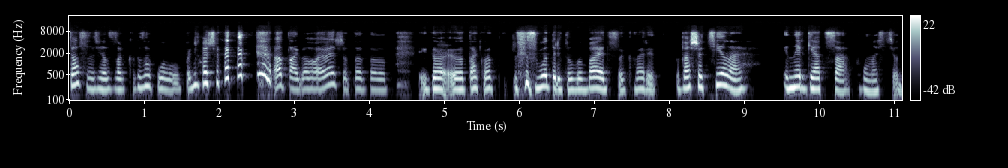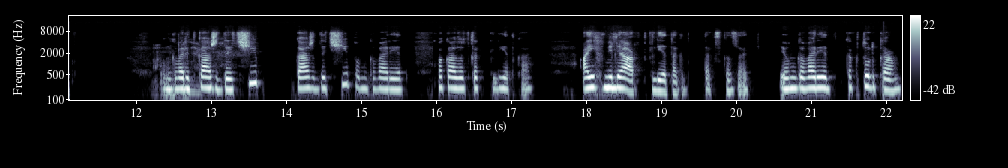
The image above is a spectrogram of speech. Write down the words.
сейчас, сейчас за, как за голову, понимаешь? А так, понимаешь, вот это вот. И вот так вот смотрит, улыбается, говорит, ваше тело – энергия Отца полностью. Он говорит, каждый чип, каждый чип, он говорит, показывает как клетка, а их миллиард клеток, так сказать. И он говорит, как только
